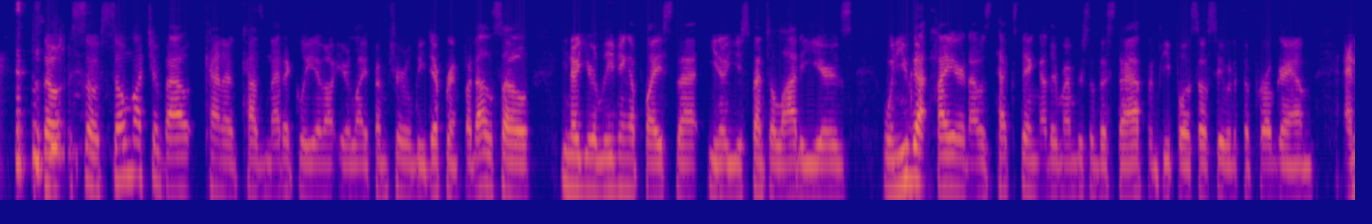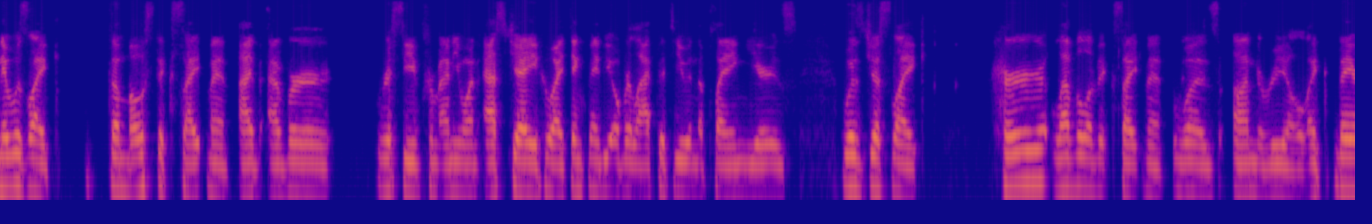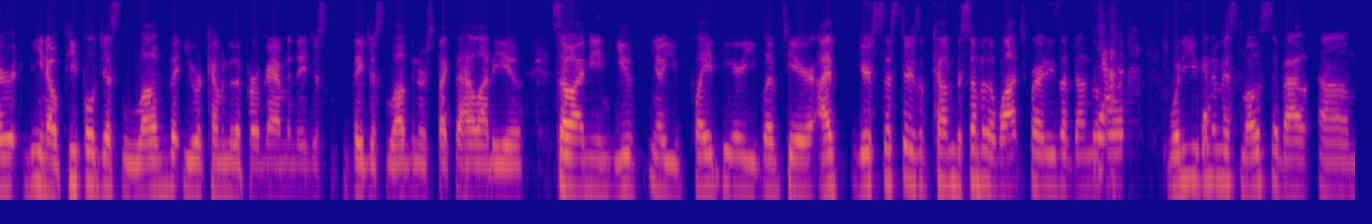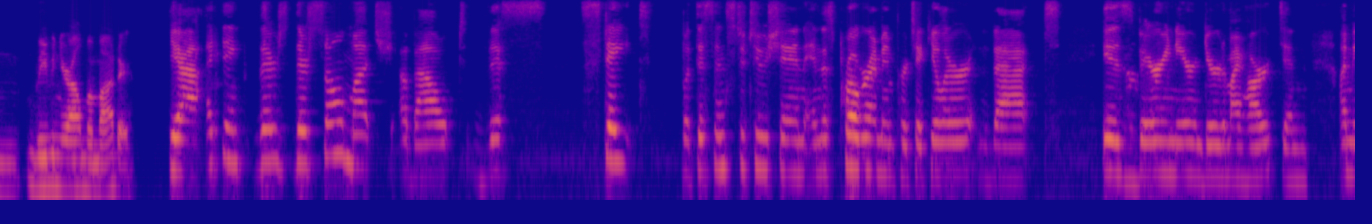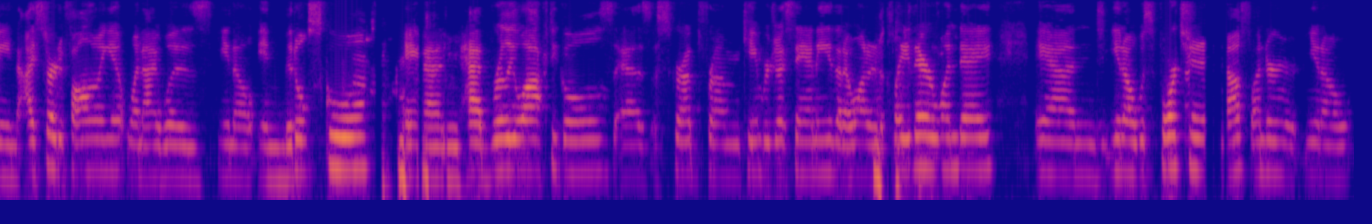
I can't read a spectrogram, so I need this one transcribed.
so so so much about kind of cosmetically about your life. I'm sure will be different, but also you know you're leaving a place that you know you spent a lot of years. When you got hired, I was texting other members of the staff and people associated with the program, and it was like the most excitement I've ever received from anyone. SJ, who I think maybe overlapped with you in the playing years, was just like her level of excitement was unreal. Like they're you know people just love that you were coming to the program and they just they just love and respect the hell out of you. So i mean you've you know you've played here you've lived here. I've your sisters have come to some of the watch parties i've done before. Yeah. what are you going to miss most about um, leaving your alma mater? Yeah i think there's there's so much about this state but this institution and this program in particular that is very near and dear to my heart. And I mean, I started following it when I was, you know, in middle school and had really lofty goals as a scrub from Cambridge Isanti that I wanted to play there one day. And, you know, was fortunate enough under, you know,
